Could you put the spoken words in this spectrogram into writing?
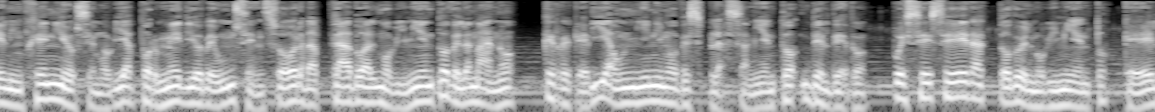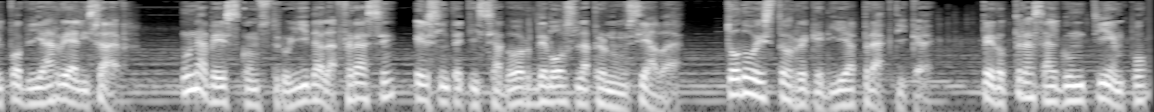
El ingenio se movía por medio de un sensor adaptado al movimiento de la mano, que requería un mínimo desplazamiento del dedo, pues ese era todo el movimiento que él podía realizar. Una vez construida la frase, el sintetizador de voz la pronunciaba. Todo esto requería práctica pero tras algún tiempo,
